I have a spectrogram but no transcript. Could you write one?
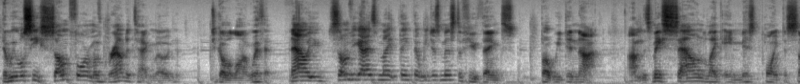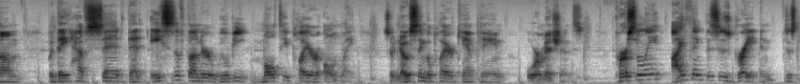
then we will see some form of ground attack mode to go along with it. Now, you, some of you guys might think that we just missed a few things, but we did not. Um, this may sound like a missed point to some, but they have said that Aces of Thunder will be multiplayer only, so no single player campaign or missions. Personally, I think this is great, and just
